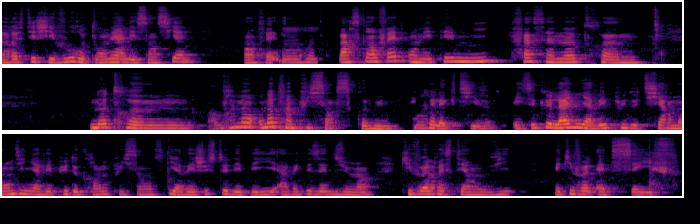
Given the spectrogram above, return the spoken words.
euh, restez chez vous, retournez à l'essentiel, en fait. Mmh Parce qu'en fait, on était mis face à notre notre euh, vraiment notre impuissance commune et mmh. collective. Et c'est que là, il n'y avait plus de tiers-monde, il n'y avait plus de grande puissance, il y avait juste des pays avec des êtres humains qui veulent rester en vie et qui veulent être safe.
